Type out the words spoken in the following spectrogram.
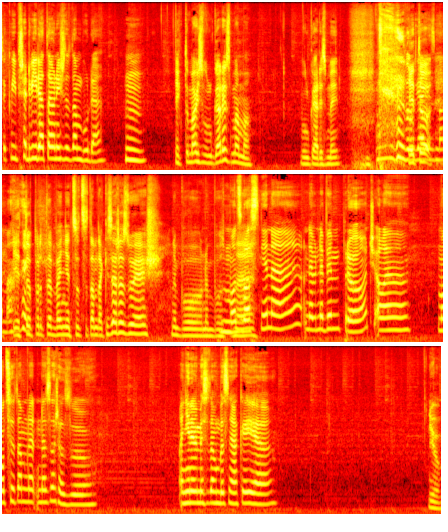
takový předvídatelný, že to tam bude. Hmm. Jak to máš s vulgarismama? Vulgarismy. S je, to, je to pro tebe něco, co tam taky zařazuješ? Nebo, nebo Moc ne? vlastně ne, ne, nevím proč, ale moc je tam ne, nezařazuju. Ani nevím, jestli tam vůbec nějaký je. Jo.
